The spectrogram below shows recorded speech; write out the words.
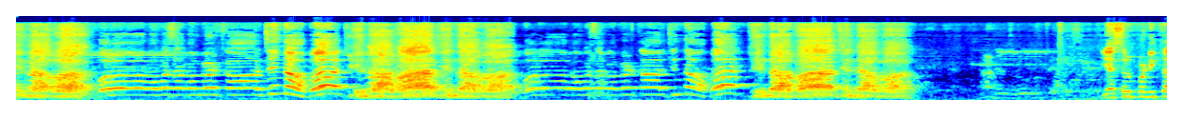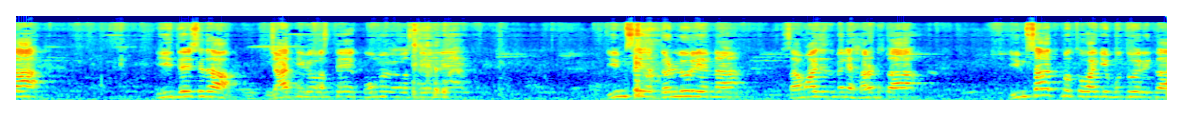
ಜಿಂದಾಬಾದ್ ಬಾಬಾ ಸಾಹೇಬ್ ಅಂಬೇಡ್ಕರ್ ಜಿಂದಾಬಾದ್. ಜಿಂದಾಬಾದ್ ಜಿಂದಾಬಾದ್. ಬಾಬಾ ಸಾಹೇಬ್ ಅಂಬೇಡ್ಕರ್ ಜಿಂದಾಬಾದ್. ಹೆಸರು ಪಡಿತ ಈ ದೇಶದ ಜಾತಿ ವ್ಯವಸ್ಥೆ ಕೋಮ ವ್ಯವಸ್ಥೆಯಲ್ಲಿ ಹಿಂಸೆಯ ದಳ್ಳೂರಿಯನ್ನ ಸಮಾಜದ ಮೇಲೆ ಹರಡ್ತಾ, ಹಿಂಸಾತ್ಮಕವಾಗಿ ಮುಂದುವರಿತಾ,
